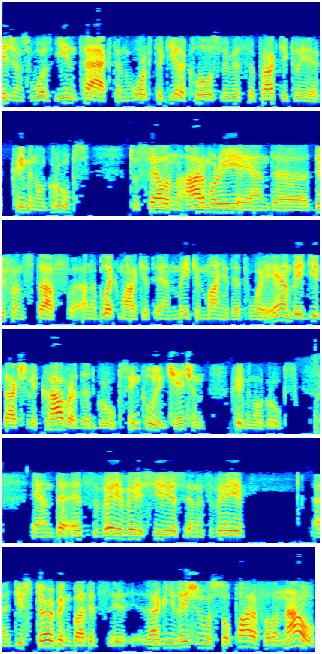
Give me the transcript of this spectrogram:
agents was intact and worked together closely with uh, practically uh, criminal groups to sell an armory and uh, different stuff on the black market and making money that way. And they did actually cover that groups, including Chechen criminal groups. And uh, it's very, very serious and it's very uh, disturbing, but it's it, the organization was so powerful, and now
